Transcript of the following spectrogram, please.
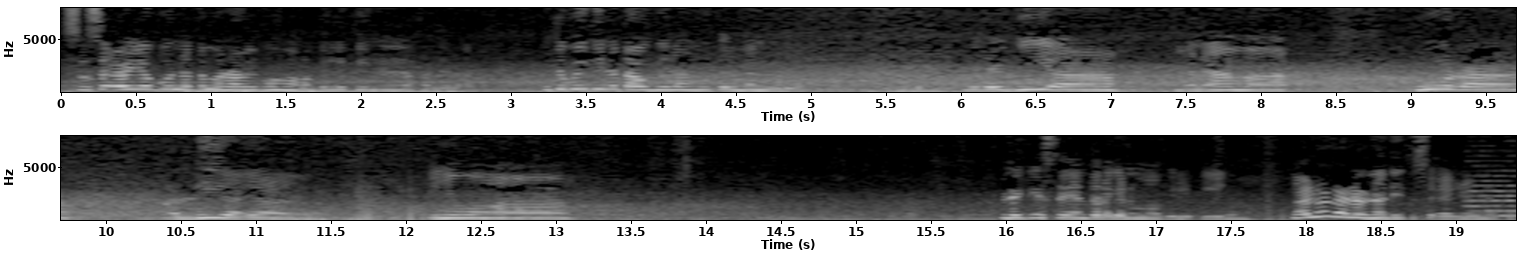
So sa area po na to, marami po mga Pilipino na nakatira. Ito po yung tinatawag nilang Little Manila. Budarbia, Manama, Hura, Alia, yan. Yun yung mga pinag-isayan talaga ng mga Pilipino. Lalo-lalo na dito sa area na to.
